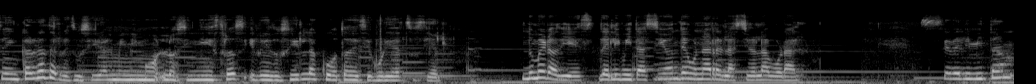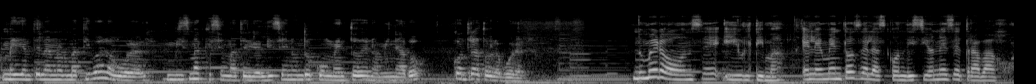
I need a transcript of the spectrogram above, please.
Se encarga de reducir al mínimo los siniestros y reducir la cuota de seguridad social. Número 10. Delimitación de una relación laboral. Se delimita mediante la normativa laboral, misma que se materializa en un documento denominado contrato laboral. Número 11 y última. Elementos de las condiciones de trabajo.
